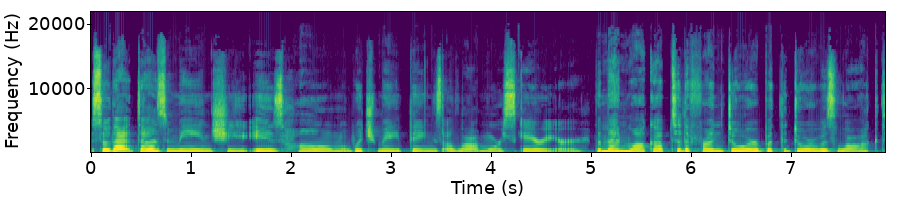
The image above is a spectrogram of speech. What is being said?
So that does mean she is home, which made things a lot more scarier. The men walk up to the front door, but the door was locked locked,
